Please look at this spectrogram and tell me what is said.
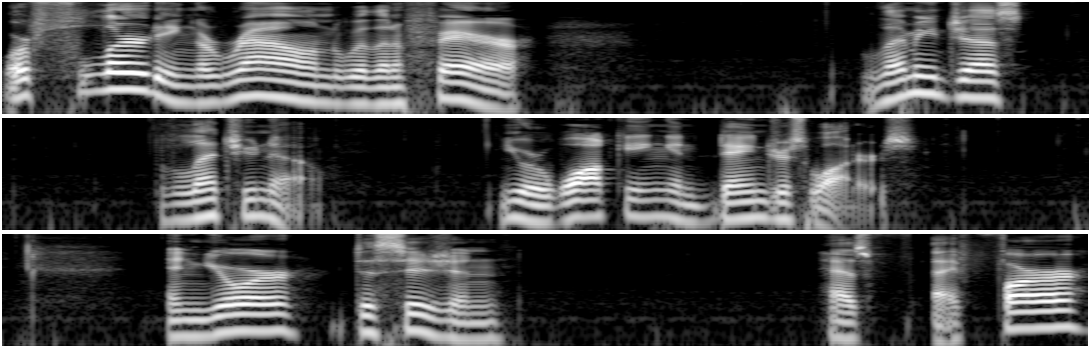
or flirting around with an affair, let me just let you know you are walking in dangerous waters and your decision has a far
